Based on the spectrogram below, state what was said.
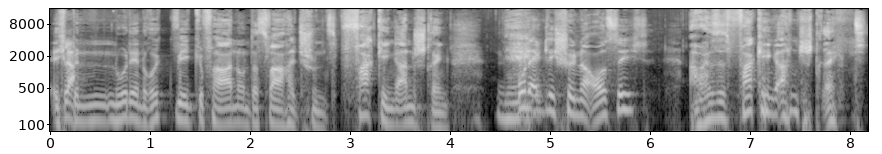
Ich Klar. bin nur den Rückweg gefahren und das war halt schon fucking anstrengend. Unendlich schöne Aussicht, aber es ist fucking anstrengend.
